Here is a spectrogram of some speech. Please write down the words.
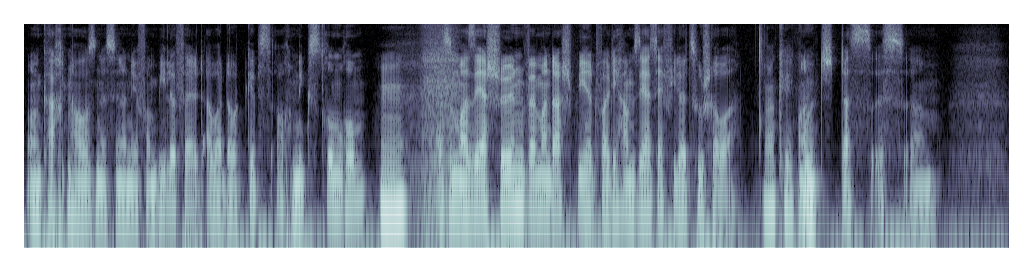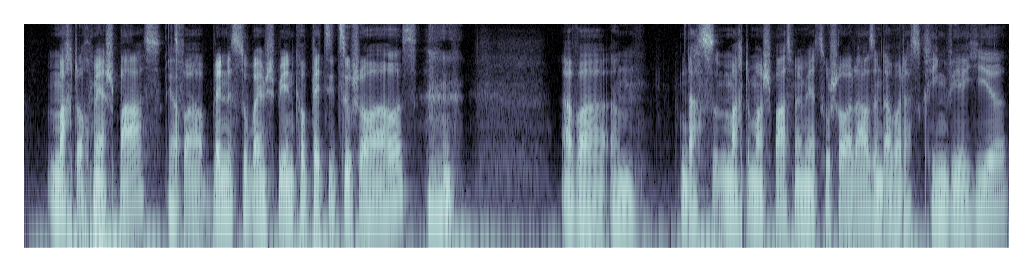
Und Kachtenhausen ist in der Nähe von Bielefeld, aber dort gibt es auch nichts drumherum. Mhm. Das ist immer sehr schön, wenn man da spielt, weil die haben sehr, sehr viele Zuschauer. Okay, cool. Und das ist ähm, macht auch mehr Spaß. Ja. Zwar blendest du beim Spielen komplett die Zuschauer aus, mhm. aber ähm, das macht immer Spaß, wenn mehr Zuschauer da sind, aber das kriegen wir hier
